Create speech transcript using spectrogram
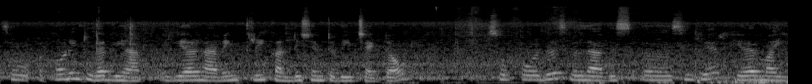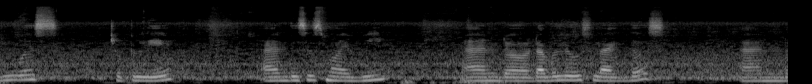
So according to that we have we are having three condition to be checked out. So for this we'll have this uh, see here. Here my us triple a and this is my v and w is like this and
